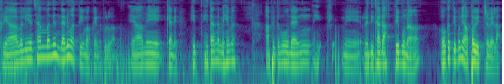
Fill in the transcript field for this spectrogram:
ක්‍රියාවලිය සම්බන්ධයෙන් දැනුවත් වීමක් වෙන්න පුළුවන්. එයා මේ කියන්නේ හිතන්න මෙහෙම අපි දැන් මේ රෙදි කඩක් තිබුණා. ඕක තිබුණේ අපවිත්‍ර වෙලා.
